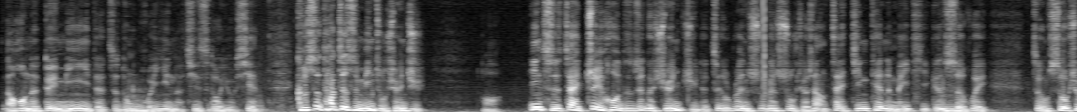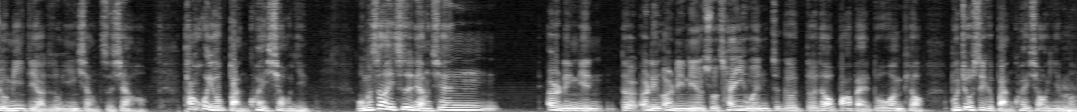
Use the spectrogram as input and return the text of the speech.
然后呢，对民意的这种回应呢，其实都有限。可是他这是民主选举啊。因此，在最后的这个选举的这个论述跟诉求上，在今天的媒体跟社会这种 social media 的这种影响之下，哈，它会有板块效应。我们上一次两千二零年的二零二零年的时候，蔡英文这个得到八百多万票，不就是一个板块效应吗？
